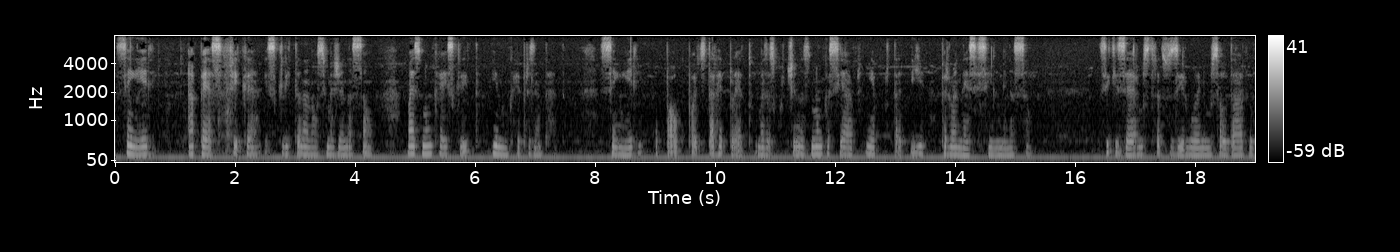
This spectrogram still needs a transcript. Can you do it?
Sem ele, a peça fica escrita na nossa imaginação, mas nunca é escrita e nunca é representada. Sem ele, o palco pode estar repleto, mas as cortinas nunca se abrem e a portaria permanece sem iluminação. Se quisermos traduzir o ânimo saudável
